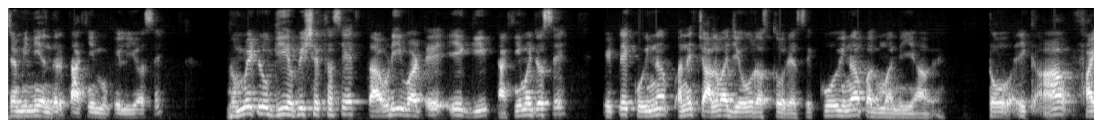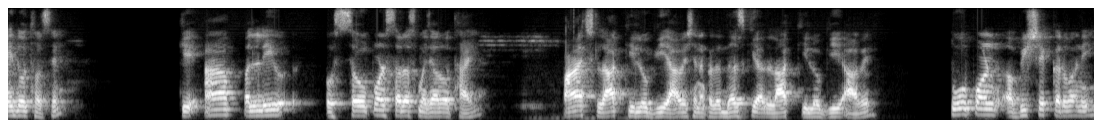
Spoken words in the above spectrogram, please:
જમીનની અંદર ટાંકી મૂકેલી હશે. ગમે એટલું ઘી અભિષેક થશે, તાવડી માટે એ ઘી ટાંકીમાં જશે, એટલે કોઈના, અને ચાલવા જેવો રસ્તો રહેશે, કોઈના પગમાં નહીં આવે. તો એક આ ફાયદો થશે, કે આ પલ્લી ઉત્સવ પણ સરસ મજાનો થાય. પાંચ લાખ કિલો ઘી આવે છે એના કરતાં દસ લાખ કિલો ઘી આવે, તો પણ અભિષેક કરવાની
